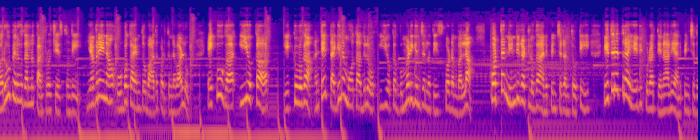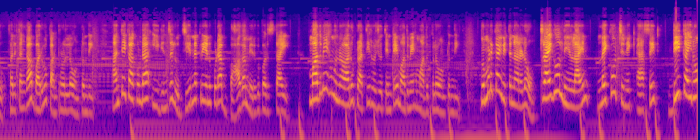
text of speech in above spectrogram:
బరువు పెరుగుదలను కంట్రోల్ చేస్తుంది. ఎవరైనా ఊబకాయంతో బాధపడుతున్న వాళ్ళు ఎక్కువగా ఈ యొక్క ఎక్కువగా అంటే తగిన మోతాదులో ఈ యొక్క గుమ్మడి గింజలను తీసుకోవడం వల్ల పొట్ట నిండినట్లుగా అనిపించడంతో ఇతరిత్ర ఏవి కూడా తినాలి అనిపించదు. ఫలితంగా బరువు కంట్రోల్లో ఉంటుంది. అంతేకాకుండా ఈ గింజలు జీర్ణక్రియను కూడా బాగా మెరుగుపరుస్తాయి. మధుమేహం ఉన్నవారు ప్రతిరోజు తింటే మధుమేహం అదుపులో ఉంటుంది. గుమ్మడికాయ విత్తనాలలో ట్రైగోల్ నీలైన్ నైకోటినిక్ యాసిడ్ డీకైరో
